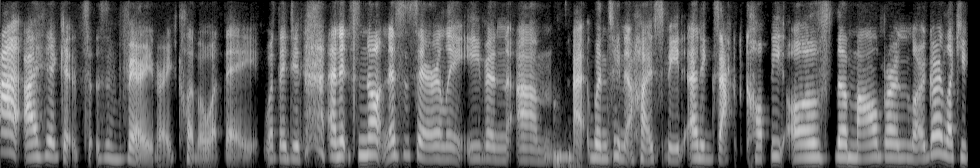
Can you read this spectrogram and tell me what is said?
I, I think it's, it's very very clever what they what they did and it's not necessarily even um at, when seen at high speed an exact copy of the Marlboro logo like you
